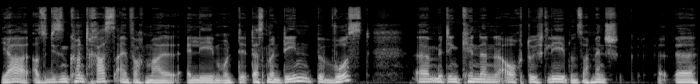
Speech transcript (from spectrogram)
ja, also diesen Kontrast einfach mal erleben und dass man den bewusst äh, mit den Kindern auch durchlebt und sagt, Mensch, äh, äh,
